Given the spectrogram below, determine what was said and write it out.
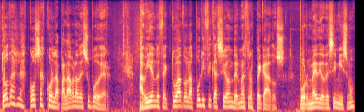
todas las cosas con la palabra de su poder, habiendo efectuado la purificación de nuestros pecados por medio de sí mismo,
